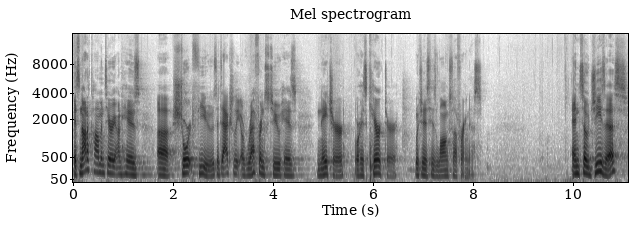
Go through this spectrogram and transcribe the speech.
It's not a commentary on his uh, short fuse, it's actually a reference to his nature or his character, which is his long sufferingness. And so, Jesus,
